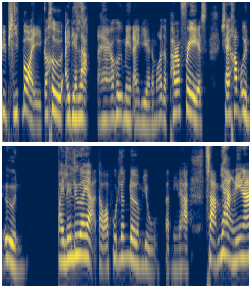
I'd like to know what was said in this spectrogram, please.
repeat บ่อยก็คือไอเดียหลักนะก็คือ main idea นะมันก็จะ paraphrase ใช้คำอื่นๆ ไปเรื่อยๆอะแต่ว่าพูดเรื่องเดิมอยู่แบบนี้นะคะสามอย่างนี้นะ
